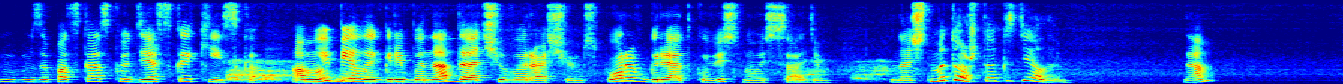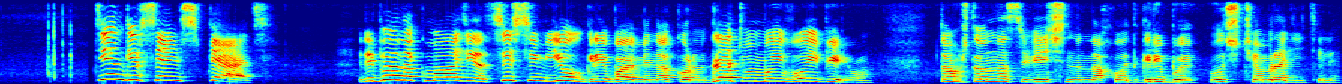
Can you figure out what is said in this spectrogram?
за подсказку дерзкая киска. А мы белые грибы на даче выращиваем. Споры в грядку весной садим. Значит, мы тоже так сделаем. Да? Тингер 75. Ребенок молодец, всю семью грибами накормим. Для этого мы его и берем. Потому что он нас вечно находит грибы. Лучше, чем родители.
